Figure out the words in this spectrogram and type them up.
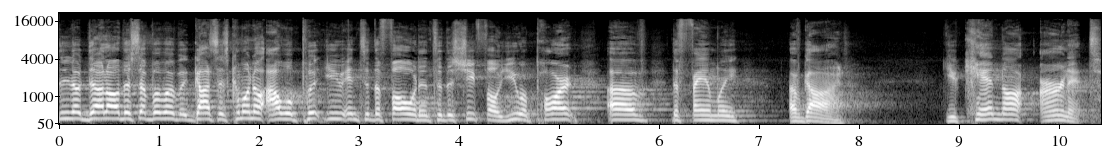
you know, done all this stuff. But God says, come on, no, I will put you into the fold, into the sheepfold. You are part of the family of God. You cannot earn it.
